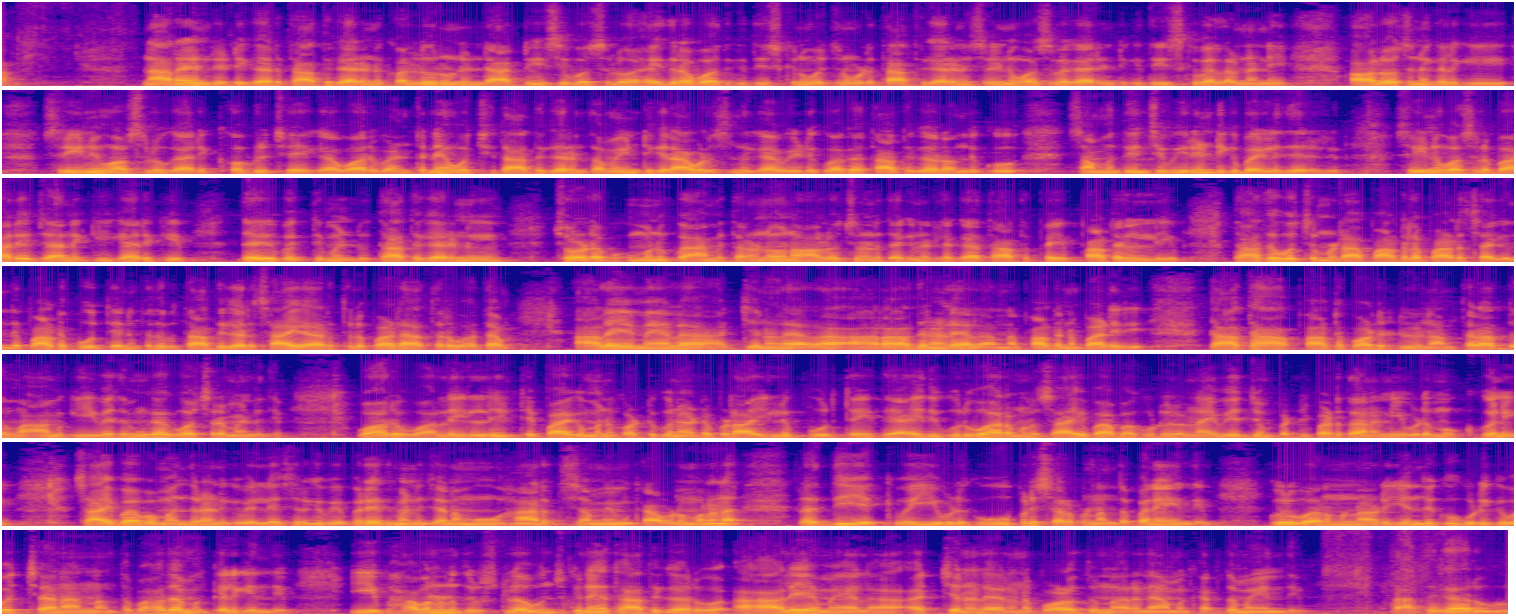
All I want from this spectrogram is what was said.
నారాయణ రెడ్డి గారి తాతగారిని కల్లూరు నుండి ఆర్టీసీ బస్సులో హైదరాబాద్కి తీసుకుని వచ్చినప్పుడు తాతగారిని శ్రీనివాసులు గారింటికి తీసుకువెళ్ళనని ఆలోచన కలిగి శ్రీనివాసులు గారికి కబురు చేయగా వారు వెంటనే వచ్చి తాతగారిని తమ ఇంటికి రావాల్సిందిగా వేడుకోగా తాతగారు అందుకు సమ్మతించి వీరింటికి బయలుదేరారు. శ్రీనివాసుల భార్య జానకి గారికి దైవభక్తి మెండు. తాతగారిని చూడక మునుపు ఆమె తనలోని ఆలోచనలు తగినట్లుగా తాతపై పాటలెళ్ళి తాత వచ్చినప్పుడు ఆ పాటలు పాడసాగింది. పాట పూర్తయిన పిదప తాతగారు సాయి ఆరతులు పాడి ఆ తర్వాత ఆలయమేళ అర్చనలేళ ఆరాధనలేళ అన్న పాటను పాడేది తాత ఆ పాట పాడటంలోని అంతరార్థం గురువారములకు ఈ విధంగా గోచరమైనది. వారు వాళ్ళ ఇల్లు ఇంటిపాగమని కట్టుకునేటప్పుడు ఆ ఇల్లు పూర్తయితే ఐదు గురువారములు సాయిబాబా గుడిలో నైవేద్యం పట్టి పెడతానని ఇవిడ మొక్కుకొని సాయిబాబా మందిరానికి వెళ్ళేసరికి విపరీతమైన జనము హారతి సమయం కావడం వలన రద్దీ ఎక్కువ ఈవిడకు ఊపిరి సలపనంత పని అయింది. గురువారం నాడు ఎందుకు గుడికి వచ్చానా అన్నంత బాధ కలిగింది. ఈ భావనను దృష్టిలో ఉంచుకునే తాతగారు ఆ ఆలయమేళ అర్చనలేలను పాడుతున్నారని ఆమెకు అర్థమైంది. తాతగారు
